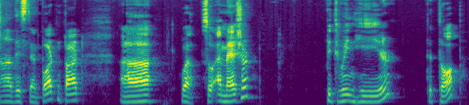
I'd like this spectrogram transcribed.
Uh, this is the important part. Uh, well, so I measure between here, the top,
